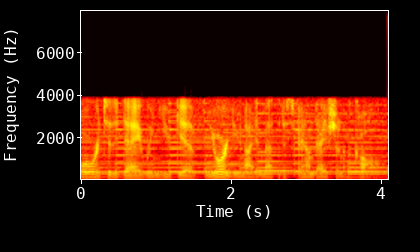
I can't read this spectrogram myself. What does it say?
forward to the day when you give your United Methodist Foundation a call.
